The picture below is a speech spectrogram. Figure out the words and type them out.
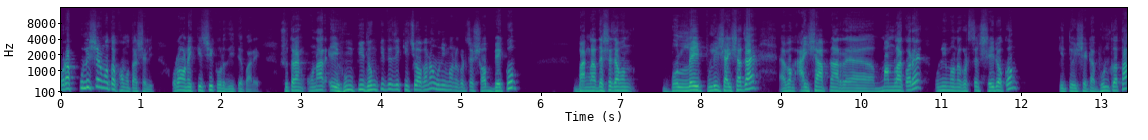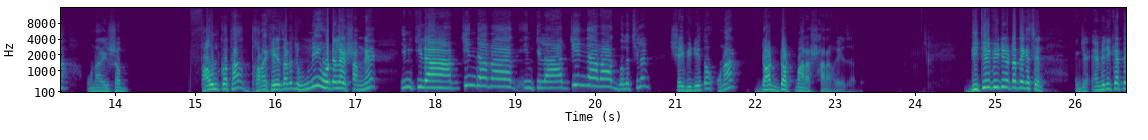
ওরা পুলিশের মতো ক্ষমতাশালী, ওরা অনেক কিছুই করে দিতে পারে। সুতরাং ওনার এই হুমকি ধমকিতে যে কিছু হবে না, উনি মনে করছে সব বেকুব। বাংলাদেশে যেমন বললেই পুলিশ আইসা যায় এবং আইসা আপনার মামলা করে। উনি মনে করছেন সেই রকম, কিন্তু সেটা ভুল কথা। ওনার এইসব ফাউল কথা ধরা খেয়ে যাবে যে উনি হোটেলের সামনে ইনকিলাব, জিন্দাবাদ ইনকিলাব, জিন্দাবাদ বলেছিলেন। সেই ভিডিওতে ওনার ডট ডট মারা সারা হয়ে যাবে। দ্বিতীয় ভিডিওটা দেখেছেন? একজন আমেরিকাতে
